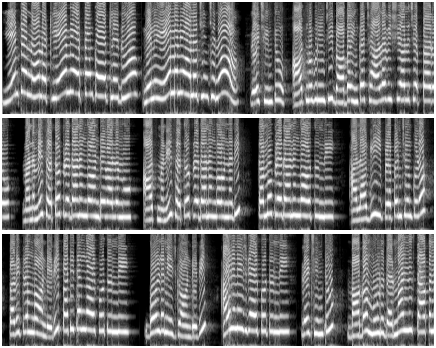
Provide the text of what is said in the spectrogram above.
ఏంటన్నా? నాకేమీ అర్థం కావట్లేదు. నేను ఏమని ఆలోచించను? రే చింటూ ఆత్మ గురించి బాబా ఇంకా చాలా విషయాలు చెప్పారు. మనమే సతో ప్రధానంగా ఉండే వాళ్ళము ఆత్మనే సతో ప్రధానంగా ఉన్నది తమో ప్రధానంగా అవుతుంది. అలాగే ఈ ప్రపంచం కూడా పవిత్రంగా ఉండేది పతితంగా అయిపోతుంది. గోల్డెన్ ఏజ్గా ఉండేది ఐరన్ ఏజ్గా అయిపోతుంది. రే చింటూ బాబా మూడు ధర్మాలను స్థాపన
